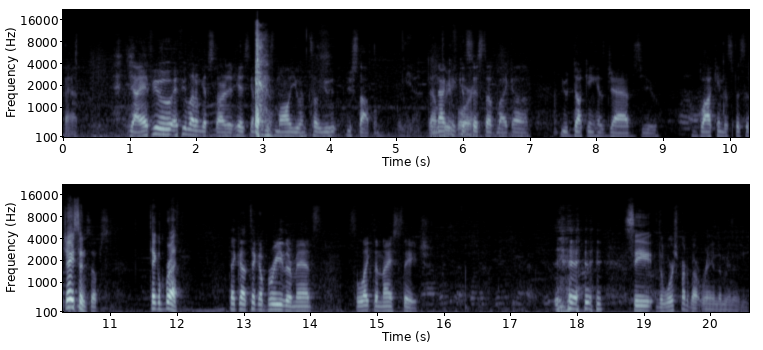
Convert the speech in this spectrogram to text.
bad. Yeah, if you if you let him get started, he's gonna just maul you until you you stop him. Yeah, down And that three can four. consist of like uh, you ducking his jabs, you blocking the specific Jason! mix-ups. Take a breath. Take a take a breather, man. Select a nice stage. See, the worst part about random in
